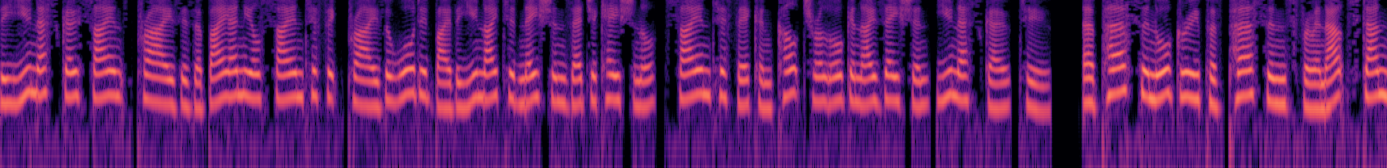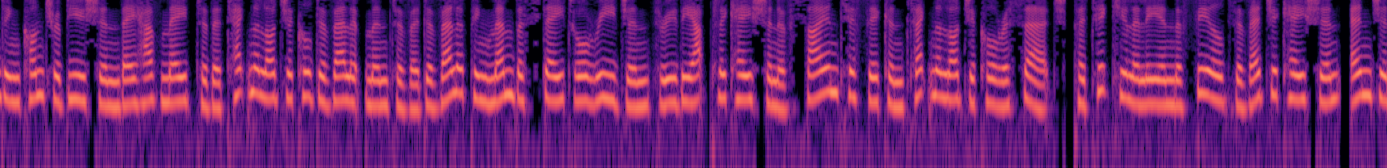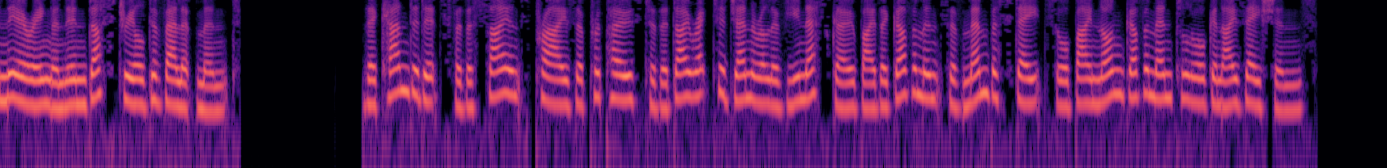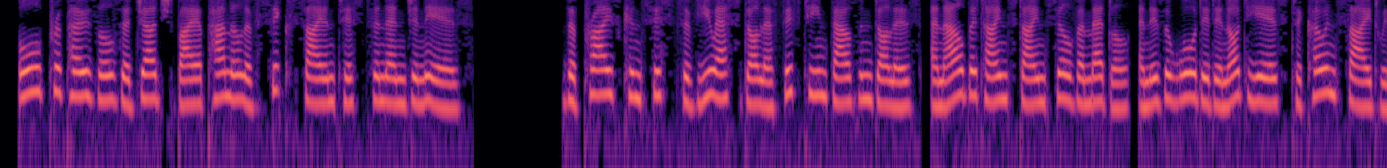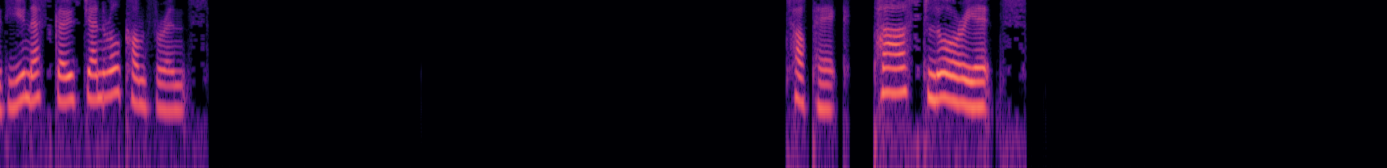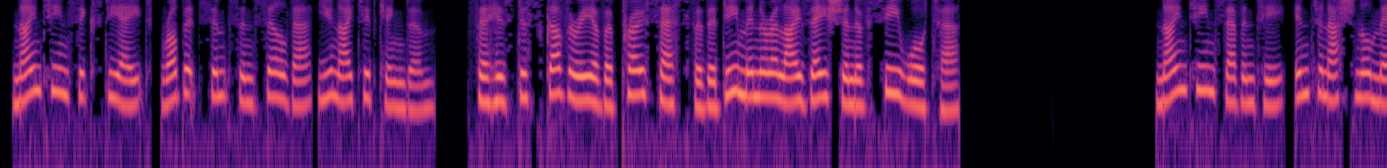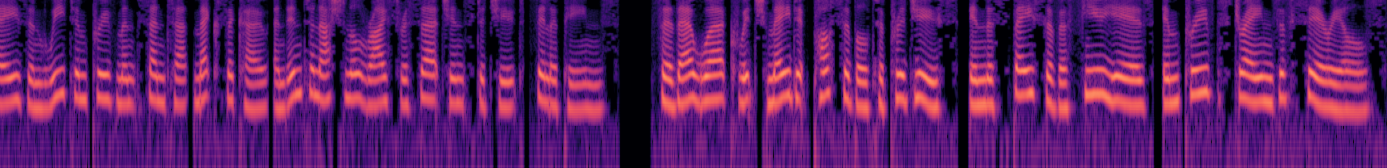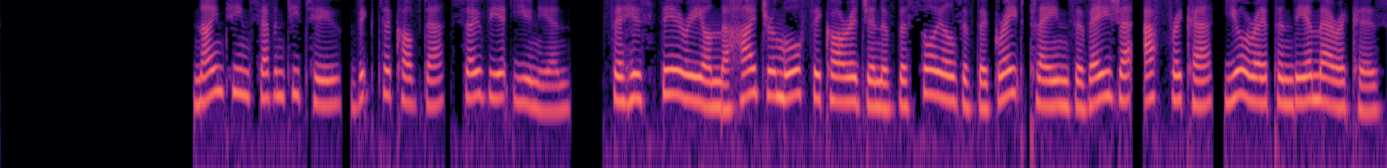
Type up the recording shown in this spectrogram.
The UNESCO Science Prize is a biennial scientific prize awarded by the United Nations Educational, Scientific and Cultural Organization UNESCO to a person or group of persons for an outstanding contribution they have made to the technological development of a developing member state or region through the application of scientific and technological research particularly in the fields of education, engineering and industrial development. The candidates for the Science Prize are proposed to the Director General of UNESCO by the governments of member states or by non-governmental organizations. All proposals are judged by a panel of six scientists and engineers. The prize consists of US $15,000, an Albert Einstein Silver Medal, and is awarded in odd years to coincide with UNESCO's General Conference. Topic: Past laureates. 1968, Robert Simpson Silver, United Kingdom, for his discovery of a process for the demineralization of seawater. 1970, International Maize and Wheat Improvement Center Mexico and International Rice Research Institute Philippines for their work which made it possible to produce, in the space of a few years, improved strains of cereals. 1972, Viktor Kovda Soviet Union. For his theory on the hydromorphic origin of the soils of the Great Plains of Asia, Africa, Europe and the Americas.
